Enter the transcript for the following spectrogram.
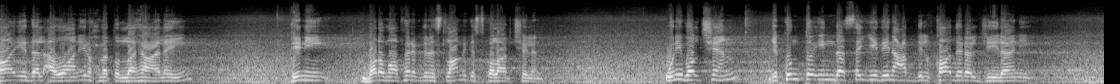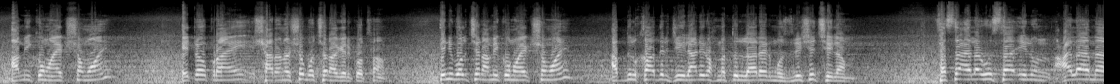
কায়েদ আল আওয়ানি রহমতুল্লাহ আলাই তিনি বড় মাফের একজন ইসলামিক স্কলার ছিলেন। উনি বলছেন যে, কুন্ত ইন্দা সৈয়দিন আব্দুল কাদের আল জিলানি। আমি কোনো এক সময়, এটাও প্রায় সাড়ে নশো বছর আগের কথা, তিনি বলছেন, আমি কোনো এক সময় আব্দুল কাদের জিলানি রহমতুল্লাহের মজলিসে ছিলাম। ফাসা আলাহু সাইলুন আলামা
